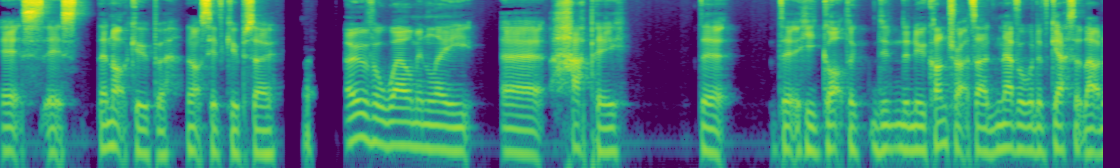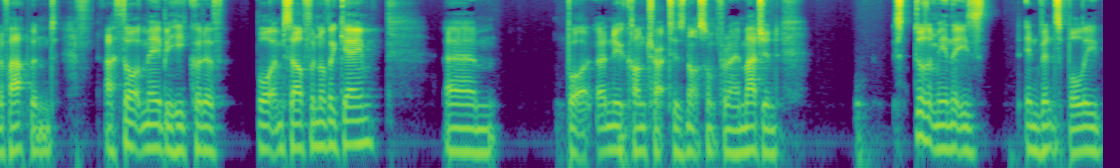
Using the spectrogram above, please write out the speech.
It's it's they're not Cooper. They're not Steve Cooper. So overwhelmingly uh, happy that that he got the, the, new contract. I never would have guessed that that would have happened. I thought maybe he could have bought himself another game, um, but a new contract is not something I imagined. Doesn't mean that he's invincible. He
